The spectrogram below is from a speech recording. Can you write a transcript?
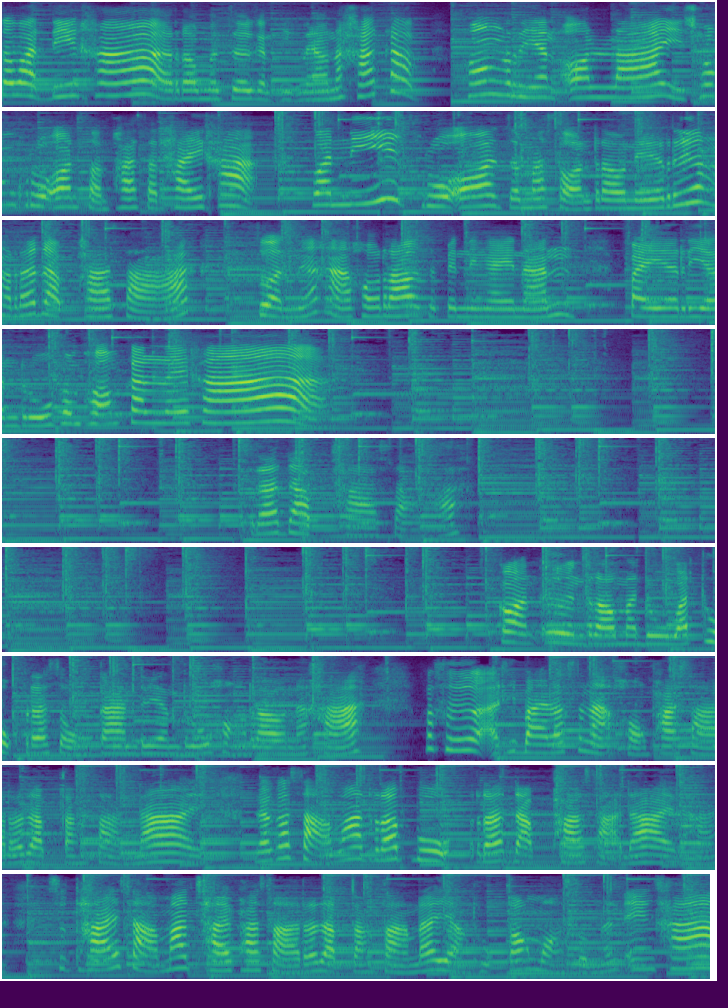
สวัสดีค่ะ เรามาเจอกันอีกแล้วนะคะกับห้องเรียนออนไลน์ ช่องครูออนสอนภาษาไทยค่ะ วันนี้ครูออนจะมาสอนเราในเรื่องระดับภาษา ส่วนเนื้อหาของเราจะเป็นยังไงนั้น ไปเรียนรู้พร้อมๆกันเลยค่ะ ระดับภาษา ก่อนอื่นเรามาดูวัตถุประสงค์การเรียนรู้ของเรานะคะ ก็คืออธิบายลักษณะของภาษาระดับต่างๆได้ แล้วก็สามารถระบุระดับภาษาได้นะคะ สุดท้ายสามารถใช้ภาษาระดับต่างๆ ได้อย่างถูกต้องเหมาะสมนั่นเองค่ะ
